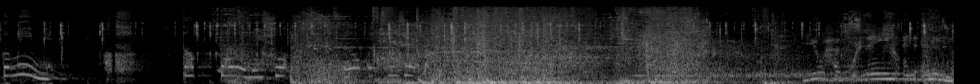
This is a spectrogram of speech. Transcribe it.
个秘密，当当我没说，没有会听见。You have slain an enemy.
